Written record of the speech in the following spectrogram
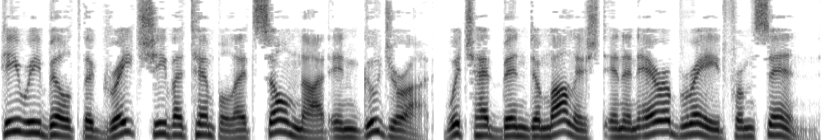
He rebuilt the great Shiva temple at Somnath in Gujarat, which had been demolished in an Arab raid from Sindh.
